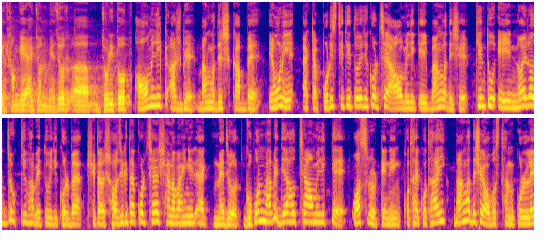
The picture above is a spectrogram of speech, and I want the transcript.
এর সঙ্গে একজন মেজর জড়িত। আওয়ামী লীগ আসবে বাংলাদেশ কাব্যে এমনই একটা পরিস্থিতি তৈরি করছে আওয়ামী লীগ এই বাংলাদেশে। কিন্তু এই নৈরাজ্য কীভাবে তৈরি করবে সেটার সহযোগিতা করছে সেনাবাহিনীর এক মেজর। গোপনভাবে দেওয়া হচ্ছে আওয়ামী লীগকে অস্ত্র ট্রেনিং। কোথায় কোথায় বাংলাদেশে অবস্থান করলে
